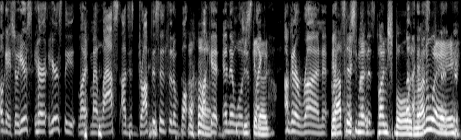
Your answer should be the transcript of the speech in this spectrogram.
Okay, so here's here here's the like my last. I'll just drop this into the bu- Uh-huh. bucket, and then we'll just just, like I'm gonna run. drop this in the punch bowl and run away.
